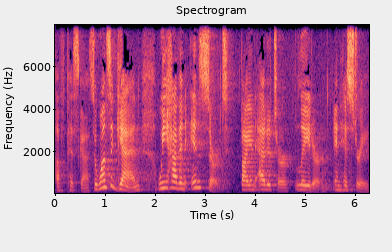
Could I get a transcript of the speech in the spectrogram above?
of Pisgah. So once again, we have an insert by an editor later in history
